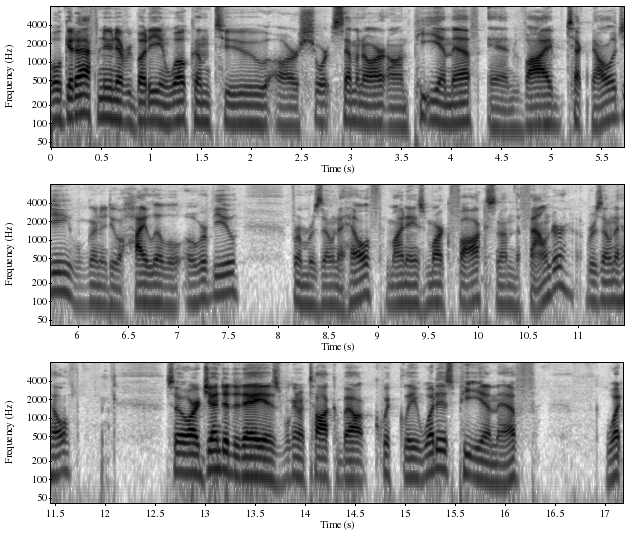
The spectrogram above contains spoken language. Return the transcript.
Well, good afternoon, everybody, and welcome to our short seminar on PEMF and Vibe technology. We're going to do a high-level overview from Resona Health. My name is Mark Fox, and I'm the founder of Resona Health. So our agenda today is we're going to talk about quickly what is PEMF, what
